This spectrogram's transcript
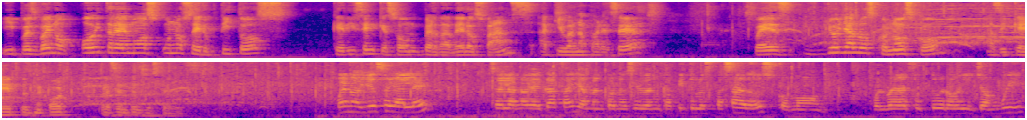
Y pues bueno, hoy traemos unos eructitos que dicen que son verdaderos fans. Aquí van a aparecer. Pues yo ya los conozco, así que pues mejor preséntense ustedes. Bueno, yo soy Ale, soy la novia de Cafa, ya me han conocido en capítulos pasados como Volver al Futuro y John Wick.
